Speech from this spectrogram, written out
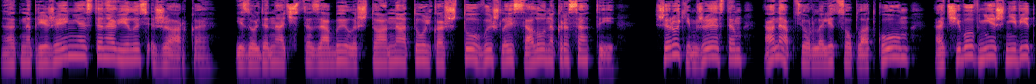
От напряжения становилось жарко. Изольда начисто забыла, что она только что вышла из салона красоты. Широким жестом она обтерла лицо платком, отчего внешний вид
